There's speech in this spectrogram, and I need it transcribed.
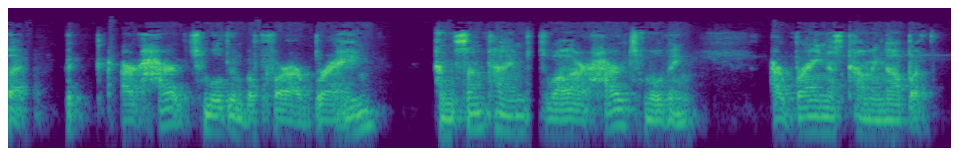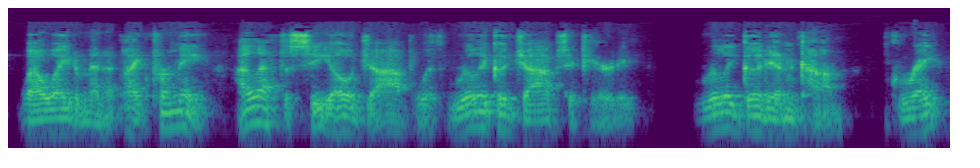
but our heart's moving before our brain. And sometimes while our heart's moving, our brain is coming up with, well, wait a minute. Like for me, I left a CEO job with really good job security, really good income, great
